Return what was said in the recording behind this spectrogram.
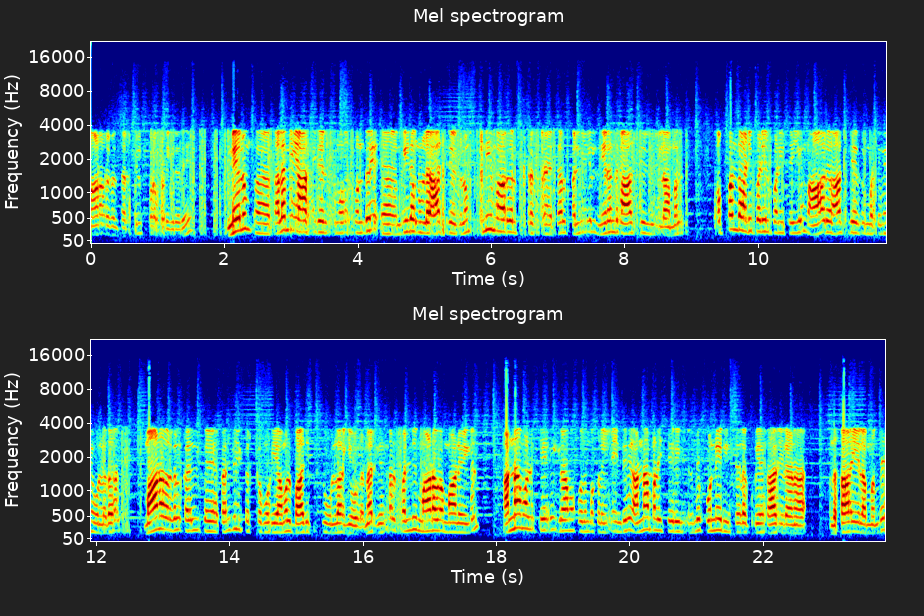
மாணவர்கள் தரப்பில் கூறப்படுகிறது. மேலும் தலைமை ஆசிரியருக்கு முதற்கொண்டு மீதமுள்ள ஆசிரியர்களும் பணி மாறுதல் பெற்ற காரணத்தால் பள்ளியில் நிரந்தர ஆசிரியர்கள் இல்லாமல் ஒப்பந்த அடிப்படையில் பணி செய்யும் ஆறு ஆசிரியர்கள் மட்டுமே உள்ளதால் மாணவர்கள் கல்வி கல்வி கற்க முடியாமல் பாதிப்புக்கு உள்ளாகி உள்ளனர். இதனால் பள்ளி மாணவ மாணவிகள் அண்ணாமலைச்சேரி கிராம பொதுமக்கள் இணைந்து அண்ணாமலைச்சேரியிலிருந்து பொன்னேரி செல்லக்கூடிய சாலையிலான அந்த சாலையில் அமர்ந்து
